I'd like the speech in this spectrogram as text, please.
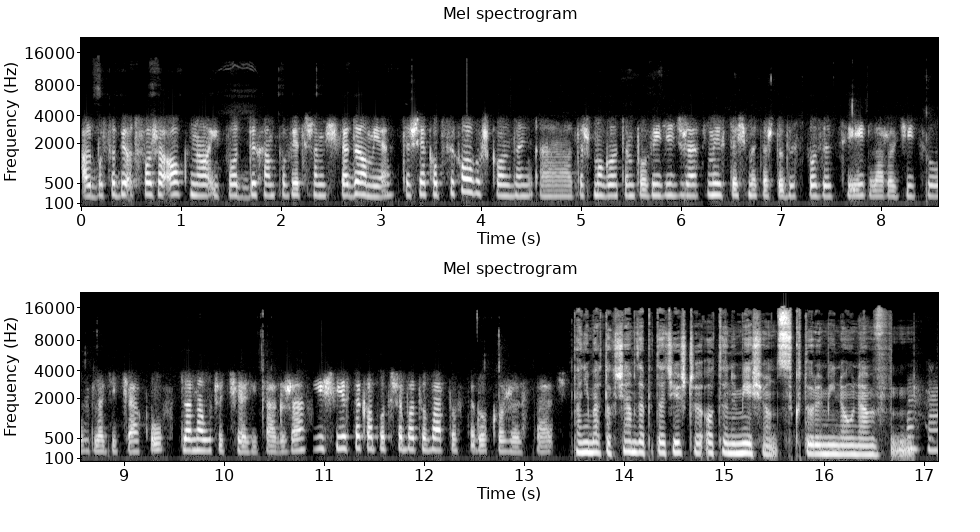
albo sobie otworzę okno i poddycham powietrzem świadomie. Też jako psycholog szkolny e, też mogę o tym powiedzieć, że my jesteśmy też do dyspozycji dla rodziców, dla dzieciaków, dla nauczycieli także. Jeśli jest taka potrzeba, to warto z tego korzystać. Pani Marto, chciałam zapytać jeszcze o ten miesiąc, który minął nam w mhm.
